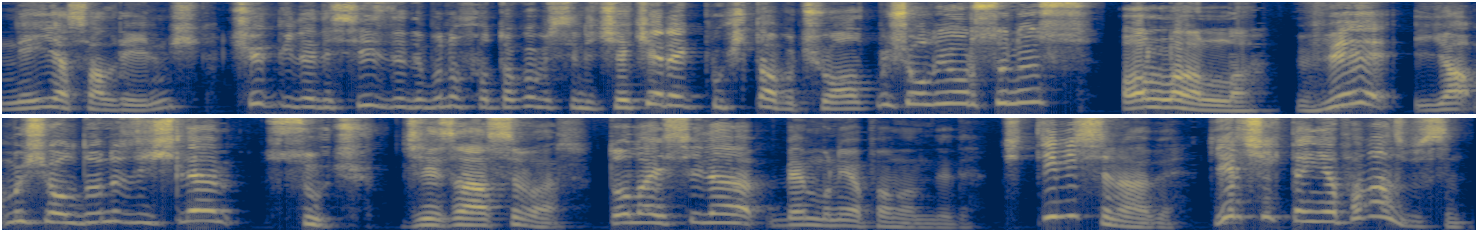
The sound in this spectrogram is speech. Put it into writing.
neyi yasal değilmiş? Çünkü dedi siz dedi bunun fotokopisini çekerek bu kitabı çoğaltmış oluyorsunuz. Allah Allah. Ve yapmış olduğunuz işlem suç. Cezası var. Dolayısıyla ben bunu yapamam dedi. Ciddi misin abi? Gerçekten yapamaz mısın?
